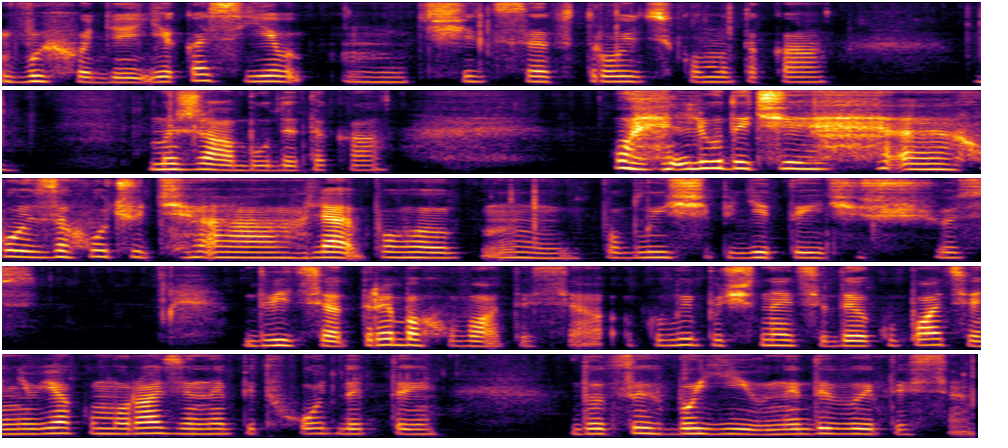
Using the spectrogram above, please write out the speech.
виході. Якась є, чи це в Троїцькому така межа буде така. Ой, люди чи е, захочуть гля, поближче підійти, чи щось. Дивіться, треба ховатися. Коли почнеться деокупація, ні в якому разі не підходити до цих боїв, не дивитися.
